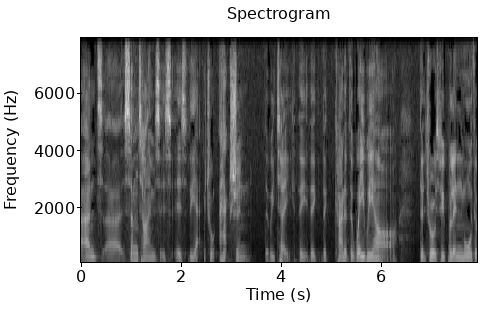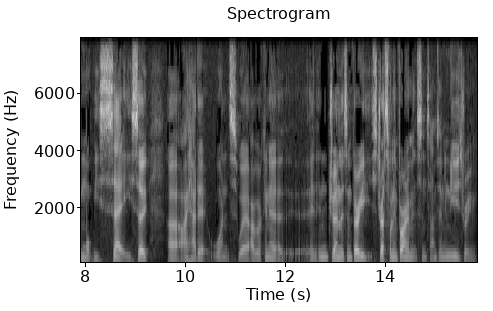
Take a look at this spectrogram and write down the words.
and uh, sometimes it's, it's the actual action that we take, the, the, the kind of the way we are that draws people in more than what we say. So uh, I had it once where I work in, a, in journalism, very stressful environments sometimes in a newsroom,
